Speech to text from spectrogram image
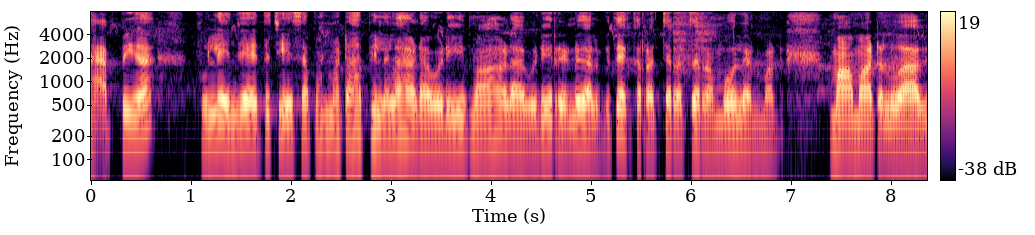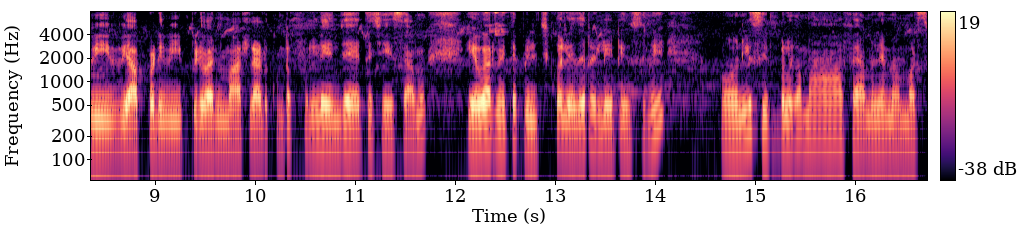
హ్యాపీగా ఫుల్ ఎంజాయ్ అయితే చేసామన్నమాట ఆ పిల్లల హడావిడి మా హడావిడి రెండు కలిపితే ఇంకా రచ్చ రచ్చ రంబోలు అనమాట మా మాటలు అవి ఇవి అప్పటివి ఇప్పుడు అని మాట్లాడుకుంటూ ఫుల్ ఎంజాయ్ అయితే చేసాము ఎవరినైతే పిలుచుకోలేదు రిలేటివ్స్ని ఓన్లీ సింపుల్గా మా ఫ్యామిలీ మెంబర్స్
